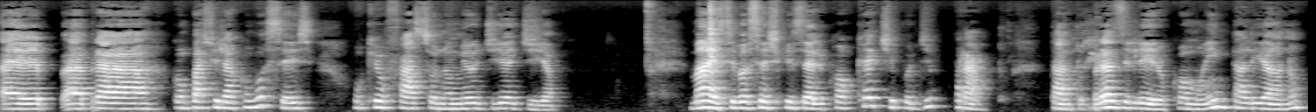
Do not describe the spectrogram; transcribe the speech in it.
é, para compartilhar com vocês o que eu faço no meu dia a dia. Mas se vocês quiserem qualquer tipo de prato, tanto brasileiro como italiano,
